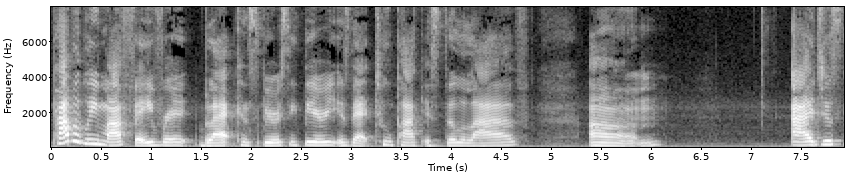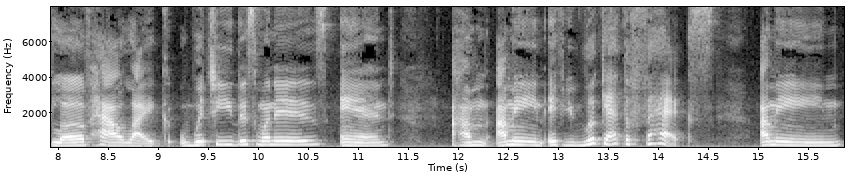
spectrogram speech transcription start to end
Probably my favorite black conspiracy theory is that Tupac is still alive. Um, I just love how like witchy this one is, and I'm I mean, if you look at the facts, I mean,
